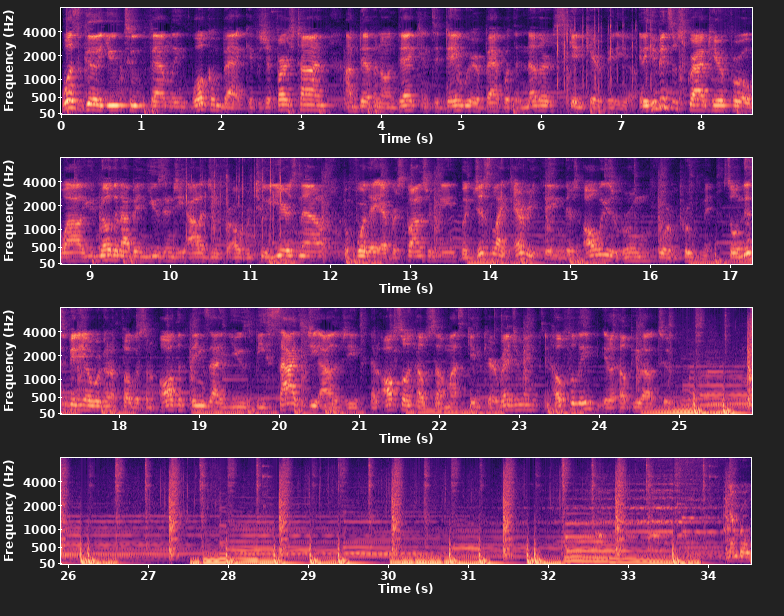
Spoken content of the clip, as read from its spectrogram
What's good YouTube family? Welcome back. If it's your first time, I'm Devan on deck and today we are back with another skincare video. And if you've been subscribed here for a while, you know that I've been using Geologie for over two years now before they ever sponsored me. But just like everything, there's always room for improvement. So in this video, we're gonna focus on all the things I use besides Geologie that also helps out my skincare regimen and hopefully it'll help you out too.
